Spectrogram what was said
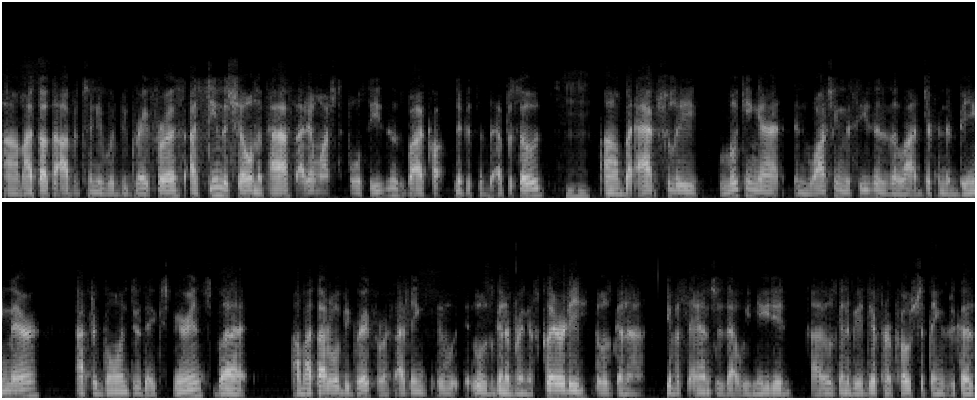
um, I thought the opportunity would be great for us. I've seen the show in the past. I didn't watch the full seasons, but I caught snippets of the episodes. Mhm. Um, but actually looking at and watching the season is a lot different than being there after going through the experience. But um, I thought it would be great for us. I think it, w- it was going to bring us clarity. It was going to give us the answers that we needed. Uh, it was going to be a different approach to things because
